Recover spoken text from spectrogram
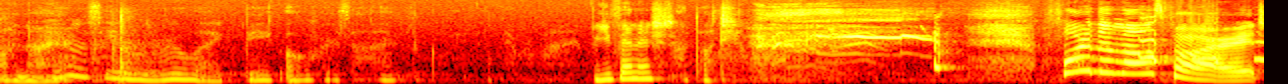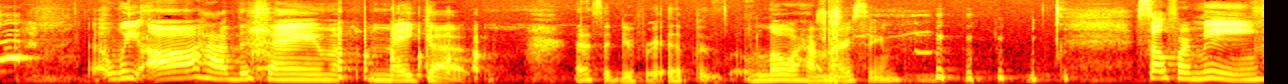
I'm not. You to see it was real like big oversized. You finished? I thought you. For the most part, we all have the same makeup. That's a different episode. Lord have mercy. so for me,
